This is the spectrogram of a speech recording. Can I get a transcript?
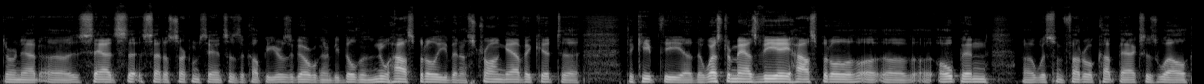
during that uh, sad set of circumstances a couple years ago. We're going to be building a new hospital. You've been a strong advocate to to keep the uh, the Western Mass VA hospital uh, uh, open with some federal cutbacks as well.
